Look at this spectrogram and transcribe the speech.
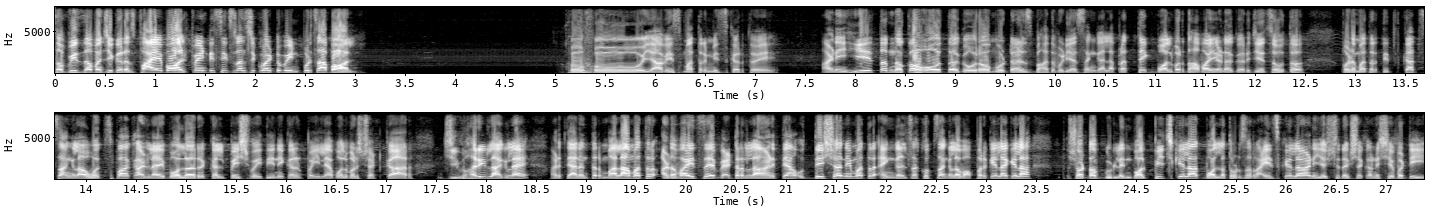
सव्वीस धावांची गरज. Five ball twenty six runs require to win पुढचा बॉल हो हो. यावेळेस मात्र मिस करतोय. आणि हे तर नको हवं होतं गौरव मोटर्स भादवड या संघाला. प्रत्येक बॉलवर धावा येणं गरजेचं होतं. पण मात्र तितकाच चांगला वचपा काढलाय बॉलर कल्पेश वैदीने कारण पहिल्या बॉलवर षटकार जिव्हारी लागलाय आणि त्यानंतर मला मात्र अडवायचं आहे बॅटरला आणि त्या उद्देशाने मात्र अँगलचा खूप चांगला वापर केला गेला. Short of good line ball pitch केला बॉलला थोडंसं राईज केलं आणि यशरक्षकाने शेवटी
